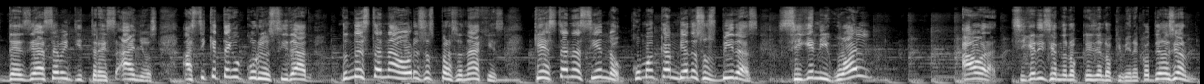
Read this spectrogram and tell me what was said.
desde hace 23 años, así que tengo curiosidad, ¿dónde están ahora esos personajes? ¿Qué están haciendo? ¿Cómo han cambiado sus vidas? ¿Siguen igual? Ahora, sigue diciendo lo que, lo que viene a continuación.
